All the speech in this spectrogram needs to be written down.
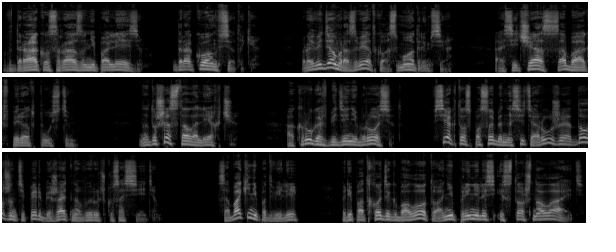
В драку сразу не полезем. Дракон все-таки. Проведем разведку, осмотримся. А сейчас собак вперед пустим». На душе стало легче. Округа в беде не бросит. Все, кто способен носить оружие, должен теперь бежать на выручку соседям. Собаки не подвели. При подходе к болоту они принялись истошно лаять,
